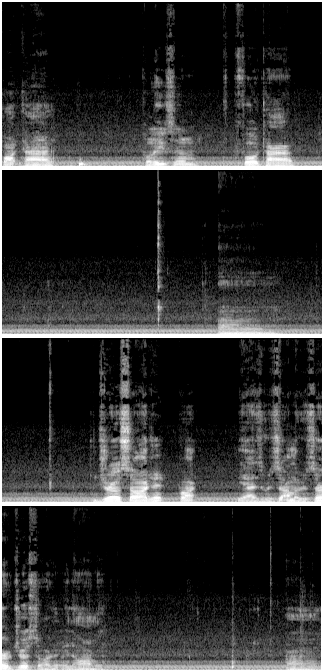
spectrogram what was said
part time, policing, full time. Um, drill sergeant part. Yeah, I'm a reserve drill sergeant in the army. Um,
